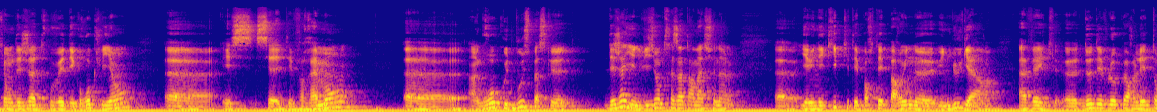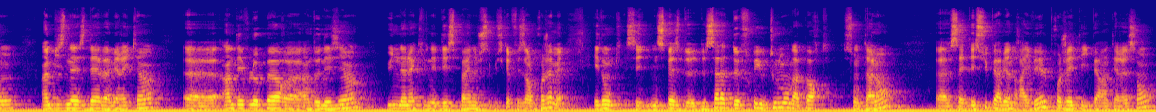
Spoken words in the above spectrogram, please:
qui ont déjà trouvé des gros clients. et ça a été vraiment un gros coup de boost parce que déjà il y a une vision très internationale. il y a une équipe qui était portée par une, une Bulgare avec deux développeurs lettons, un business dev américain, un développeur indonésien une nana qui venait d'Espagne, je sais plus ce qu'elle faisait dans le projet, mais et donc c'est une espèce de, salade de fruits où tout le monde apporte son talent. Euh, ça a été super bien drivé, le projet était hyper intéressant,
